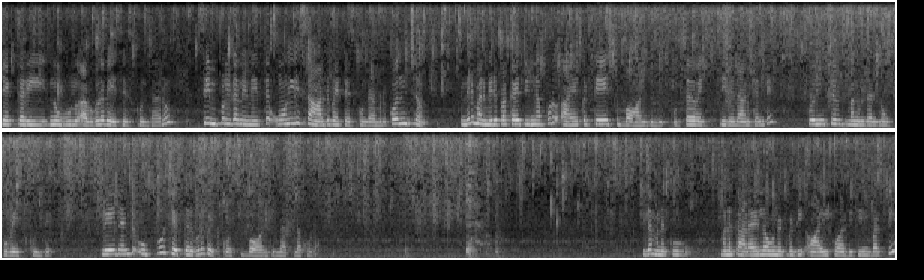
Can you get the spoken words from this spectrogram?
చక్కెర నువ్వులు అవి కూడా వేసేసుకుంటారు. సింపుల్గా నేనైతే ఓన్లీ సాల్ట్ పెట్టేసుకుంటాను అనమాట కొంచెం ఎందుకంటే మన మిరపకాయ తిన్నప్పుడు ఆ యొక్క టేస్ట్ బాగుంటుంది. ఉత్తగా తినేదానికంటే కొంచెం మనం దాంట్లో ఉప్పు వేసుకుంటే. లేదంటే ఉప్పు చక్కెర కూడా పెట్టుకోవచ్చు. బాగుంటుంది అట్లా కూడా. ఇలా మనకు మన కడాయిలో ఉన్నటువంటి ఆయిల్ క్వాంటిటీని బట్టి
